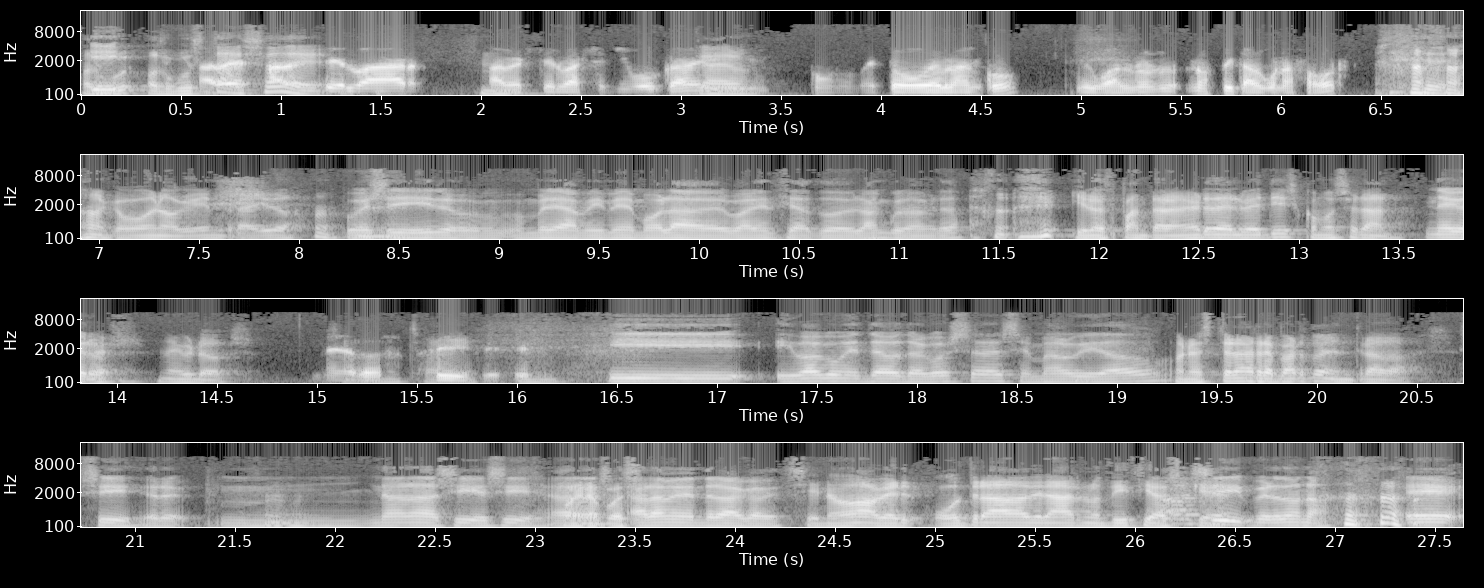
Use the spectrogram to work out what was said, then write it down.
Mm. ¿Os, Y, A gusta ver, eso a ver de...? si el VAR, a Mm. ver si el VAR se equivoca Claro. y como meto de blanco, igual nos, nos pita alguna a favor. Qué bueno, que bien traído. pues sí, hombre, a mí me mola el Valencia todo de blanco, la verdad. ¿Y los pantalones del Betis cómo serán? Negros. Ne- Negros. Negros. Está Sí, bien. sí, sí. Y iba a comentar otra cosa, se me ha olvidado. Bueno, esto era reparto de entradas. Sí, re- mm, nada, nada, sigue, sí. Ahora, Bueno, pues- ahora me vendrá a la cabeza. Si no, a ver, otra de las noticias Ah, que... sí, perdona. Eh,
